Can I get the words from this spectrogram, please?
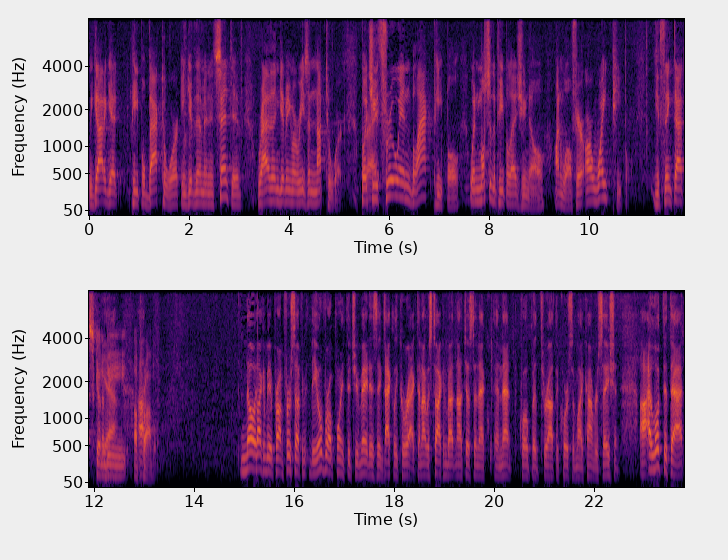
We got to get people back to work and give them an incentive rather than giving them a reason not to work. But you threw in black people when most of the people, as you know, on welfare are white people. You think that's going to Yeah. be a problem? No, it's not going to be a problem. First off, the overall point that you made is exactly correct, and I was talking about not just in that in that quote, but throughout the course of my conversation. Uh, I looked at that,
